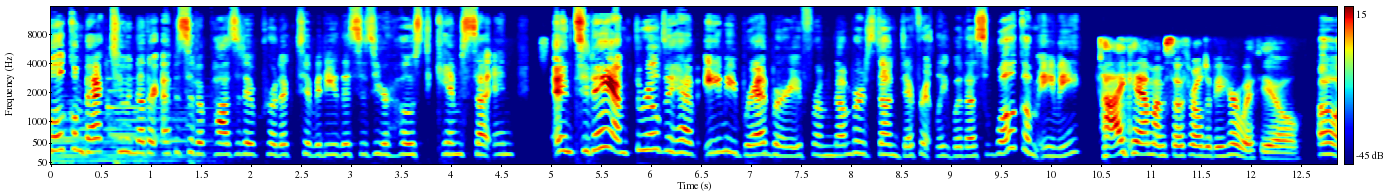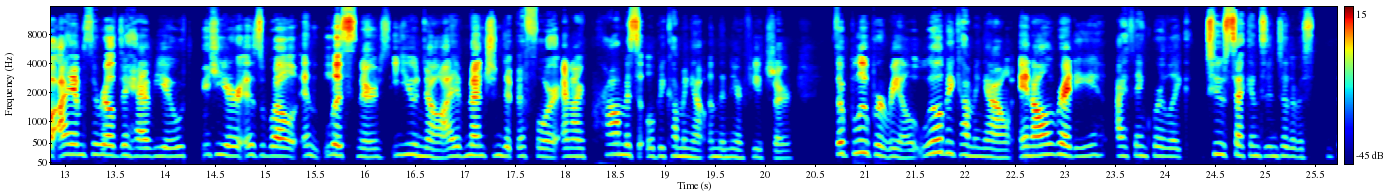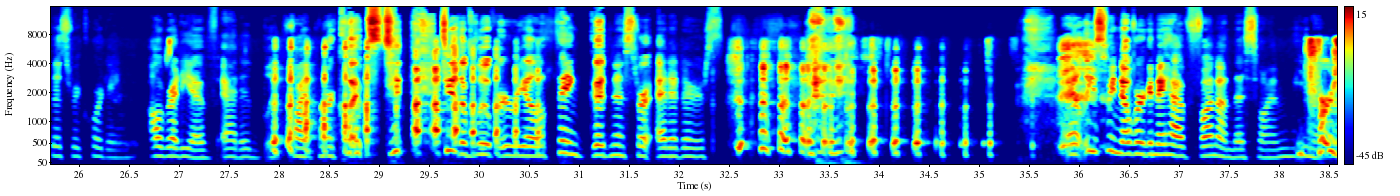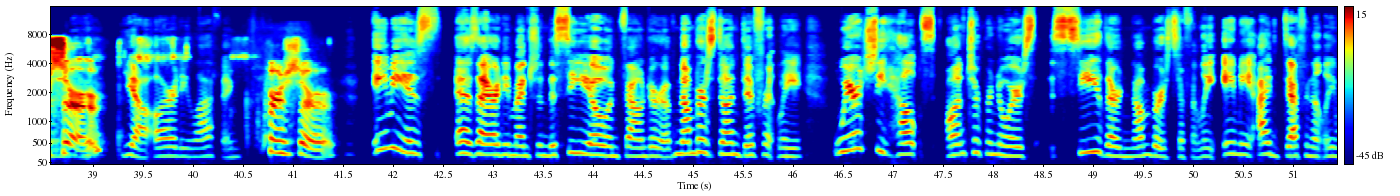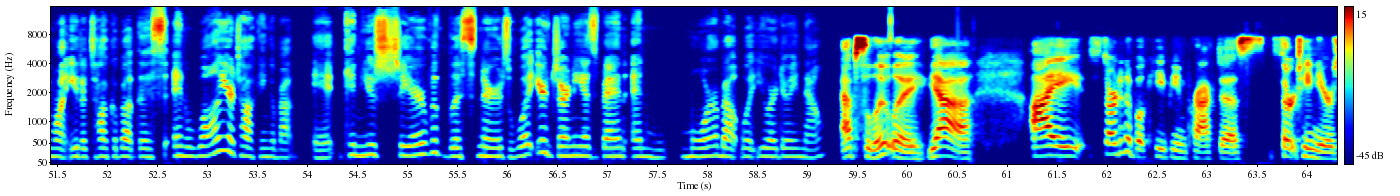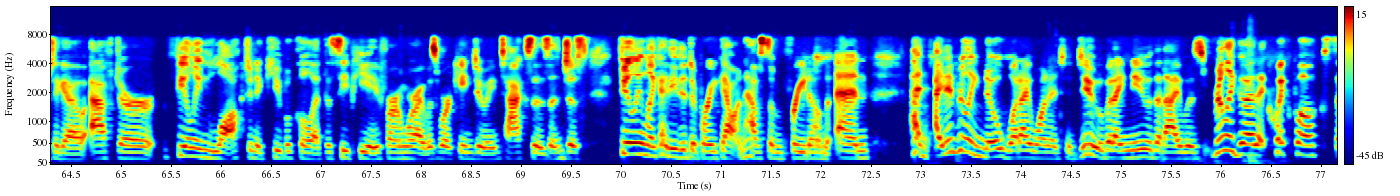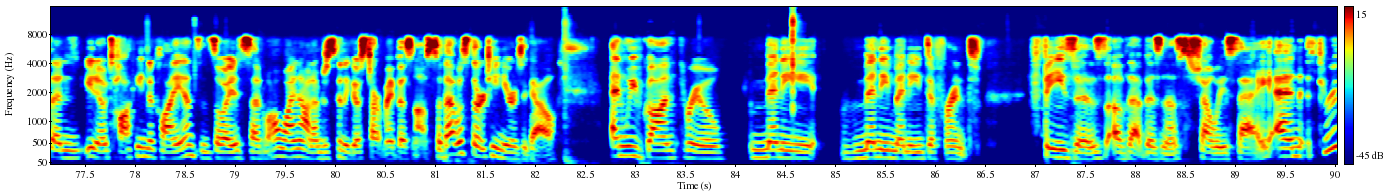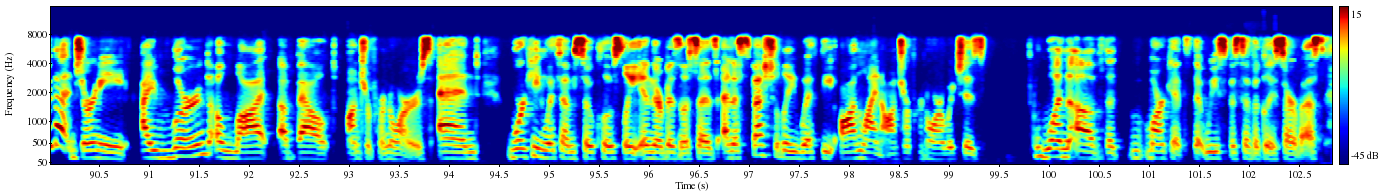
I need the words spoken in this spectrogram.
Welcome back to another episode of Positive Productivity. This is your host, Kim Sutton. And today I'm thrilled to have Amy Bradbury from Numbers Done Differently with us. Welcome, Amy. Hi, Kim. I'm so thrilled to be here with you. Oh, I am thrilled to have you here as well. And listeners, you know, I have mentioned it before, and I promise it will be coming out in the near future the blooper reel will be coming out and already i think we're like two seconds into the, this recording already i've added like five more clips to, to the blooper reel. Thank goodness for editors. At least we know we're going to have fun on this one you know? for sure. Yeah already laughing. For sure amy is as I already mentioned, the CEO and founder of Numbers Done Differently, where she helps entrepreneurs see their numbers differently. Amy, I definitely want you to talk about this. And while you're talking about it, can you share with listeners what your journey has been and more about what you are doing now? Absolutely. Yeah. I started a bookkeeping practice 13 years ago after feeling locked in a cubicle at the CPA firm where I was working doing taxes and just feeling like I needed to break out and have some freedom. And had I didn't really know what I wanted to do, but I knew that I was really good at QuickBooks and you know talking to clients. And so I said, well, why not? I'm just going to go start my business. So that was 13 years ago, and we've gone through many, many, many different phases of that business, shall we say. And through that journey, I learned a lot about entrepreneurs and working with them so closely in their businesses, and especially with the online entrepreneur, which is one of the markets that we specifically service.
